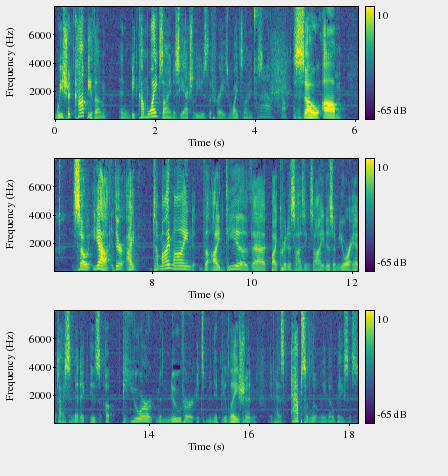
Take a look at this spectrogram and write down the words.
we should copy them and become white Zionists. He actually used the phrase white Zionists. Wow. So, um, so yeah, there. I, to my mind, the idea that by criticizing Zionism you are anti-Semitic is a pure maneuver. It's manipulation. It has absolutely no basis.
